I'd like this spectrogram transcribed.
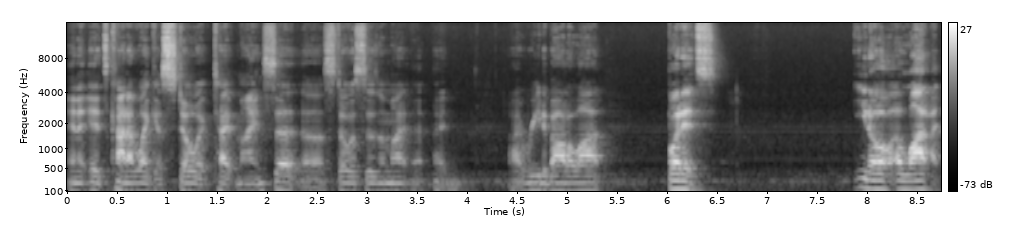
And it's kind of like a stoic type mindset, uh, stoicism I, I, I read about a lot. But it's, you know, a lot.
